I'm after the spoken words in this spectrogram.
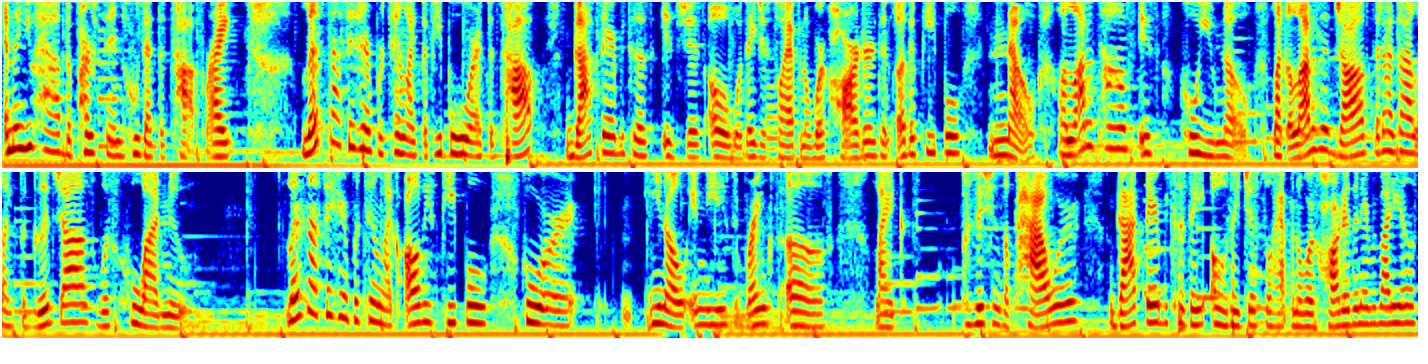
And then you have the person who's at the top, right? Let's not sit here and pretend like the people who are at the top got there because it's just, oh, well, they just so happen to work harder than other people. No. A lot of times it's who you know. Like a lot of the jobs that I got, like the good jobs, was who I knew let's not sit here and pretend like all these people who are you know in these ranks of like positions of power got there because they oh they just so happen to work harder than everybody else.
